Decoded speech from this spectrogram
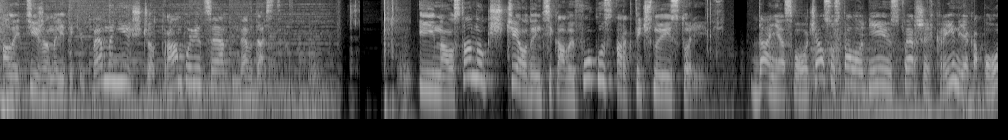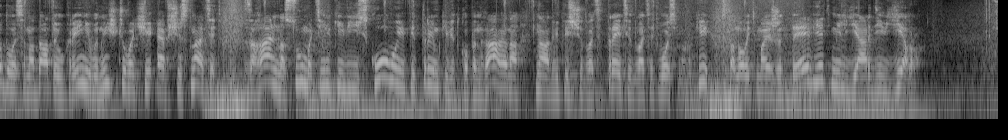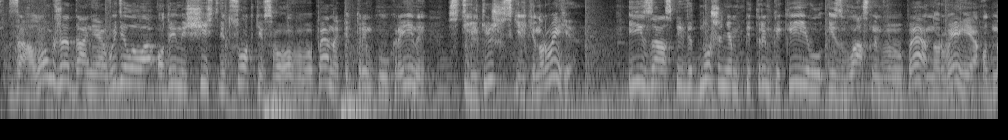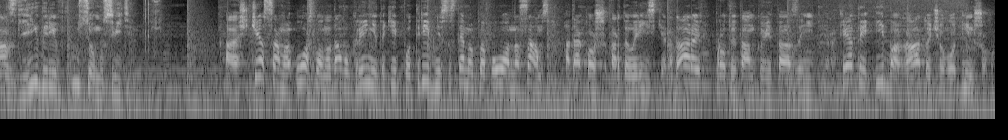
Але ті ж аналітики впевнені, що Трампові це не вдасться. І наостанок ще один цікавий фокус арктичної історії. Данія свого часу стала однією з перших країн, яка погодилася надати Україні винищувачі F-16. Загальна сума тільки військової підтримки від Копенгагена на 2023-2028 роки становить майже 9 мільярдів євро. Загалом же Данія виділила 1,6% свого ВВП на підтримку України, стільки ж, скільки Норвегія. І за співвідношенням підтримки Києву із власним ВВП Норвегія одна з лідерів у всьому світі. А ще саме Осло надав Україні такі потрібні системи ППО «Насамс», а також артилерійські радари, протитанкові та зенітні ракети і багато чого іншого.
